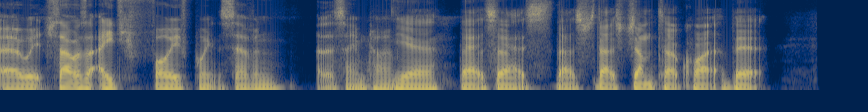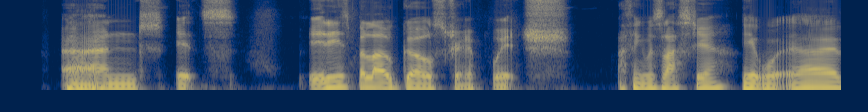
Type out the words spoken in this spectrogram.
uh, which that was at 85.7 at the same time. Yeah, that's that's that's that's jumped up quite a bit. Uh, Right. and it's it is below Girls Trip, which I think was last year. It wa- uh,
